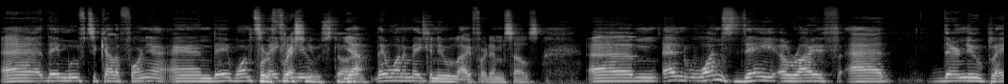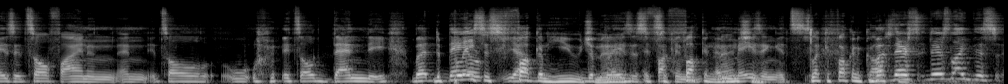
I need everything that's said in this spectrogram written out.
Uh, they moved to California and they want to For a make fresh a new, new start. Yeah, they want to make a new life for themselves. Um, and once they arrive at their new place, it's all fine and, and it's all it's all dandy. But The place are- is yeah, fucking the- huge, the man. place is It's a fucking, fucking amazing. It's It's like a fucking but there's there's like this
